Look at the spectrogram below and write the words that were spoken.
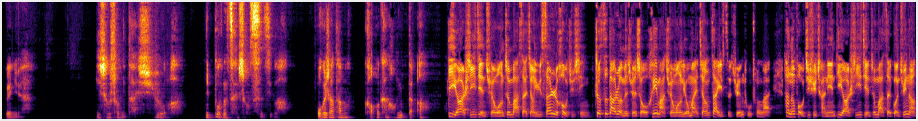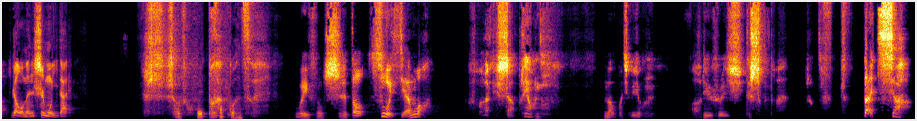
闺女，医生说你太虚弱了，你不能再受刺激了。我会让他们好好看好你的啊。第二十一届拳王争霸赛将于三日后举行。这次大热门选手黑马拳王刘麦将再一次卷土重来，他能否继续蝉联第二十一届争霸赛冠军呢？让我们拭目以待。生无判官罪，为父持刀做阎王，法律杀不了你，那我就用法律允许的手段让你付出代价。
